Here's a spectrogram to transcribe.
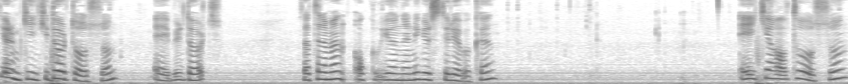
Diyorum ki 2 4 olsun. E1 4. Zaten hemen ok yönlerini gösteriyor bakın. E2 6 olsun.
